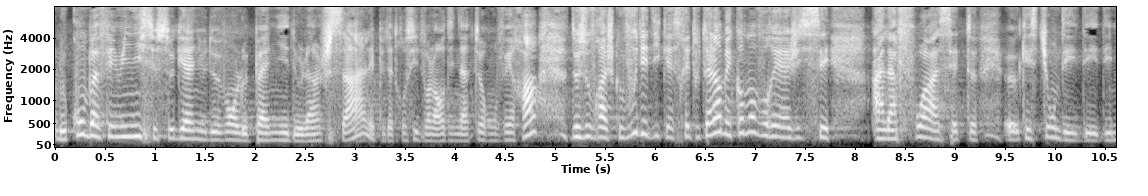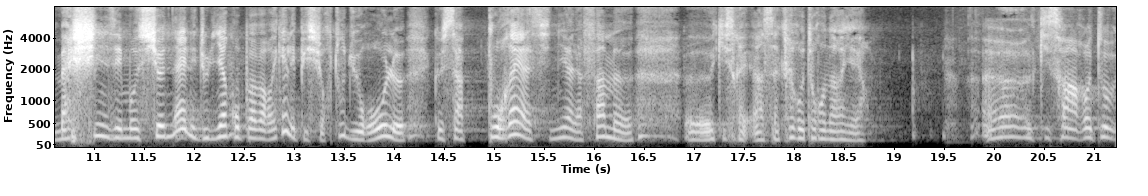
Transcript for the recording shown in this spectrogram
Le combat féministe se gagne devant le panier de linge sale et peut-être aussi devant l'ordinateur, on verra. Deux ouvrages que vous dédicacerez tout à l'heure, mais comment vous réagissez à la fois à cette euh, question des, machines émotionnelles et du lien qu'on peut avoir avec elles, et puis surtout du rôle que ça pourrait assigner à la femme, euh, qui serait un sacré retour en arrière? Euh, qui sera un retour,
